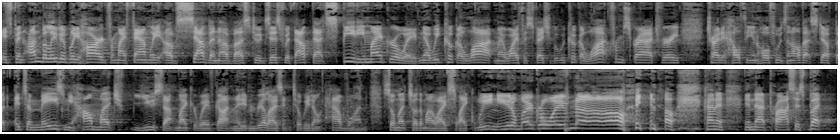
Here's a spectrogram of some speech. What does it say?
it's been unbelievably hard for my family of seven of us to exist without that speedy microwave. Now, we cook a lot, my wife especially, but we cook a lot from scratch, very try to healthy and whole foods and all that stuff. But it's amazed me how much use that microwave got, and I didn't realize it until we don't have one. So much so that my wife's like, we need a microwave now, you know, kind of in that process. But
